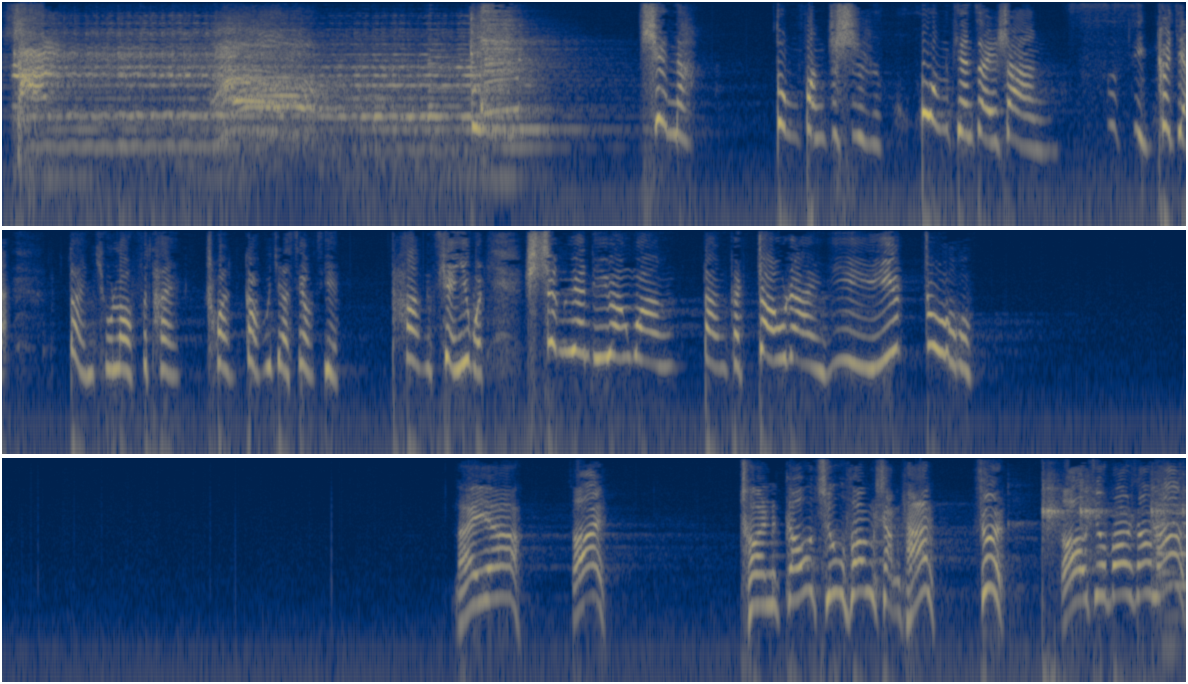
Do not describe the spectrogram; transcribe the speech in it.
山。天哪，东方之师，皇天在上，此信可见。但求老夫太传高家小姐堂前一问，生冤的冤枉，当可昭然于众。来呀，在，传高秋芳上堂。是，高秋芳上堂。我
